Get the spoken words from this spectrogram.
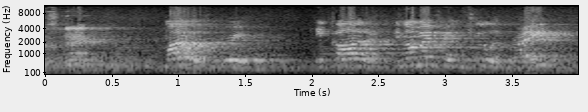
everybody's day? Mine was great. Hey Connor, you know my friend Tulip, right?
